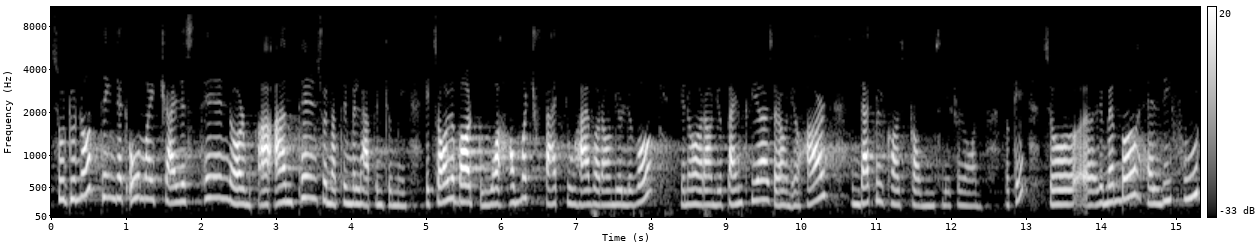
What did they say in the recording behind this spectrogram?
So do not think that oh my child is thin or I am thin so nothing will happen to me. It is all about how much fat you have around your liver, you know around your pancreas, around your heart and that will cause problems later on. Okay. So uh, remember healthy food,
